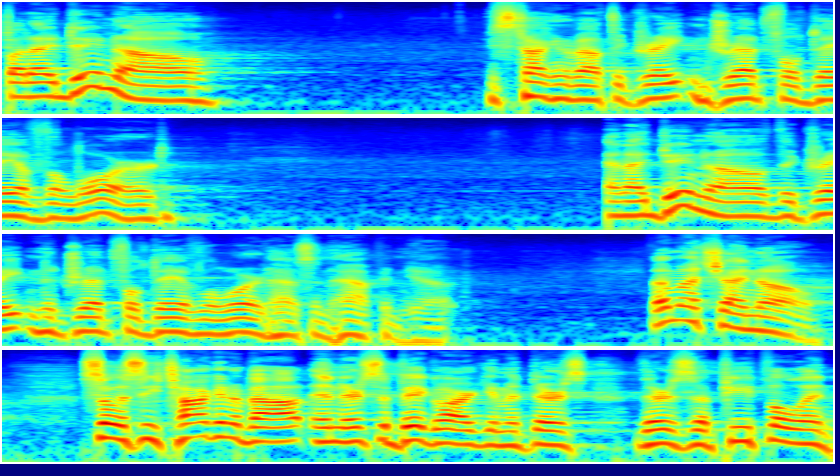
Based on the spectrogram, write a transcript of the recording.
But I do know He's talking about the great and dreadful day of the Lord. And I do know the great and the dreadful day of the Lord hasn't happened yet. That much I know. So is he talking about, and there's a big argument, there's, there's a people, and,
